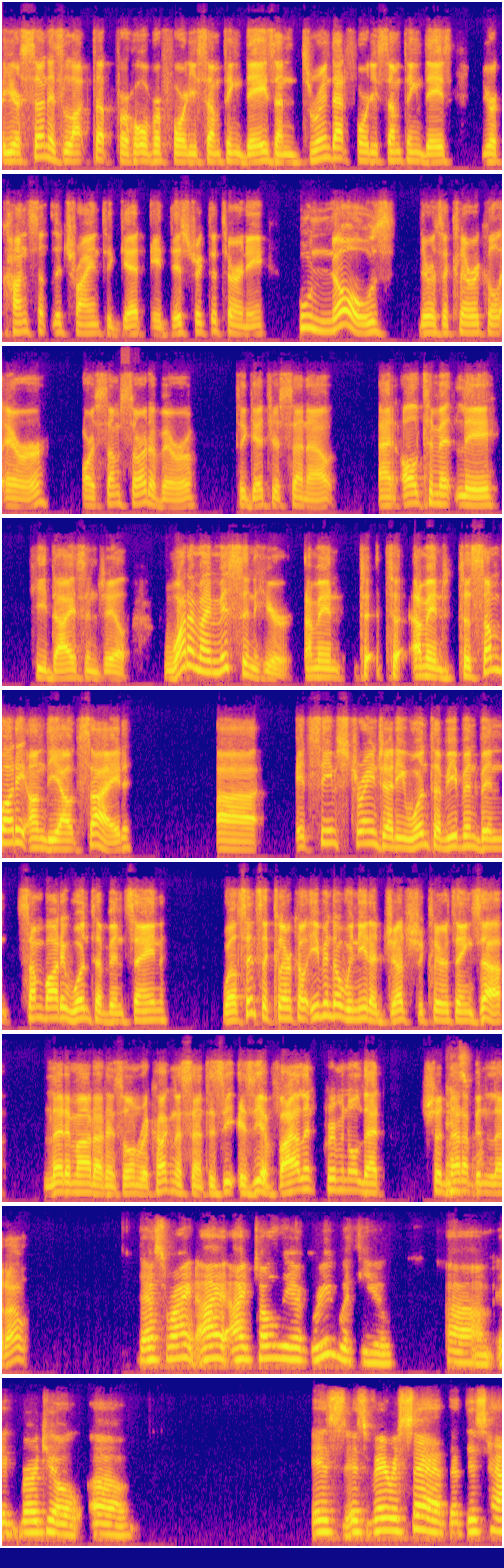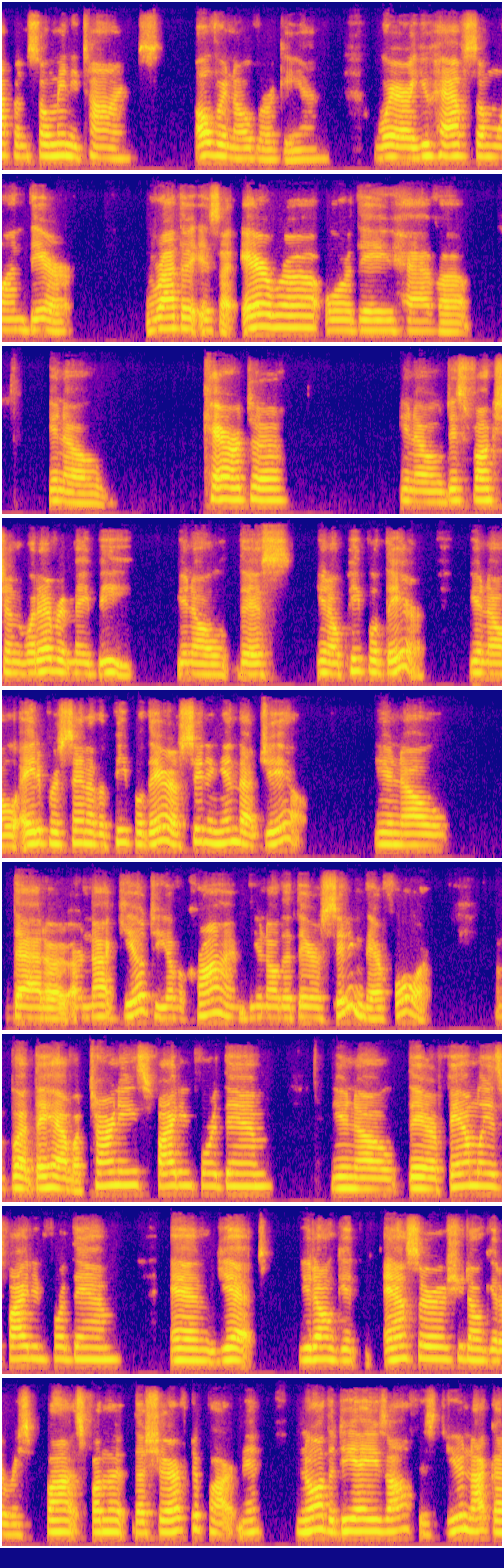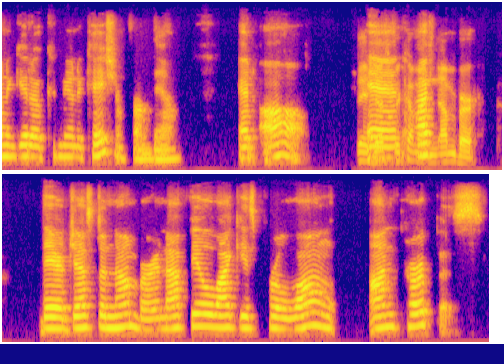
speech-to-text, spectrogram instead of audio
Your son is locked up for over 40 something days. And during that 40 something days, you're constantly trying to get a district attorney who knows there is a clerical error or some sort of error to get your son out and ultimately he dies in jail. What am I missing here? I mean, to, to I mean, to somebody on the outside, uh, it seems strange that he wouldn't have even been somebody wouldn't have been saying, well, since a clerical, even though we need a judge to clear things up, let him out at his own recognizance. Is he is he a violent criminal that should That's not have right. been let out? That's right. I I totally agree with you, um, Egberto. Uh, it's it's very sad that this happens so many times over and over again where you have someone there rather it's an error or they have a you know character you know dysfunction whatever it may be you know there's you know people there you know 80% of the people there are sitting in that jail you know that are, are not guilty of a crime, you know, that they're sitting there for. but they have attorneys fighting for them. You know, their family is fighting for them. And yet you don't get answers, you don't get a response from the, the sheriff department nor the DA's office. You're not going to get a communication from them at all. They just become a number. They're just a number. And I feel like it's prolonged on purpose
